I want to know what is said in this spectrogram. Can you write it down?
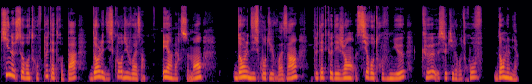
qui ne se retrouve peut-être pas dans le discours du voisin. Et inversement, dans le discours du voisin, peut-être que des gens s'y retrouvent mieux que ce qu'ils retrouvent dans le mien.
